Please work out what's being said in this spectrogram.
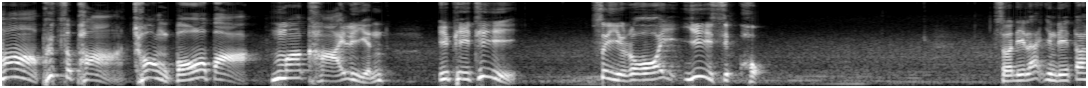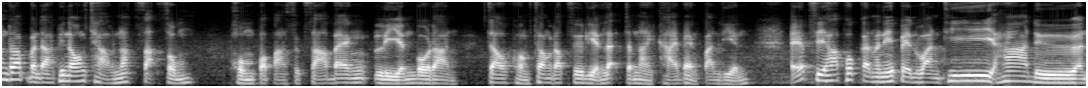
5 พฤษภา ช่องปอป่ามาขายเหรียญ EP ที่ 426 สวัสดีและยินดีต้อนรับบรรดาพี่น้องชาวนักสะสม ผมประปาศึกษาแบงค์เหรียญโบราณ เจ้าของช่องรับซื้อเหรียญและจำหน่ายขายแบ่งปันเหรียญ FC ฮะพบกันวันนี้เป็นวันที่ 5 เดือน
